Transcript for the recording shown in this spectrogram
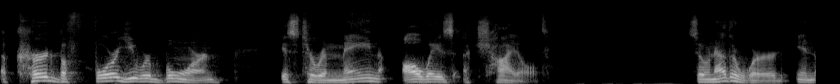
occurred before you were born is to remain always a child. So, in other words, in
